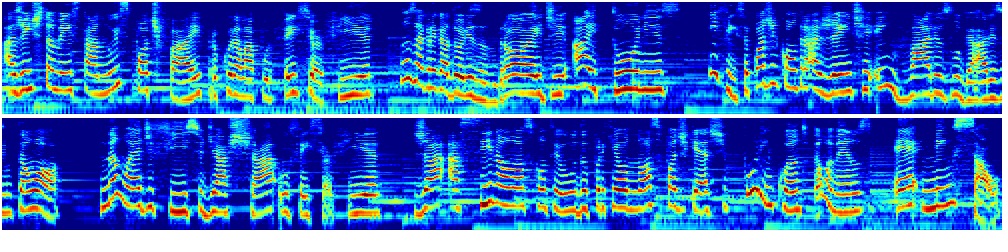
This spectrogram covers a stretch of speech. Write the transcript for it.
a gente também está no Spotify, procura lá por Face Your Fear, nos agregadores Android, iTunes, enfim, você pode encontrar a gente em vários lugares. Então, ó, não é difícil de achar o Face Your Fear. Já assina o nosso conteúdo, porque o nosso podcast, por enquanto, pelo menos, é mensal.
